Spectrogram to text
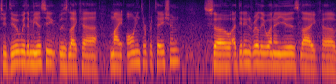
to do with the music was like uh, my own interpretation. So I didn't really want to use like uh,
